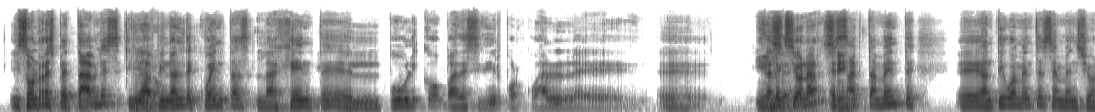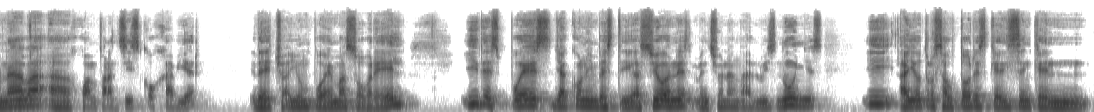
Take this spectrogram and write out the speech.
y son respetables y al final de cuentas la gente, el público va a decidir por cuál seleccionar. Exactamente. Eh, antiguamente se mencionaba a Juan Francisco Javier, de hecho hay un poema sobre él, y después ya con investigaciones mencionan a Luis Núñez, y hay otros autores que dicen que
